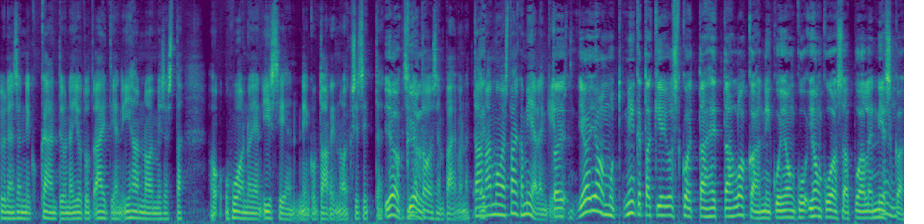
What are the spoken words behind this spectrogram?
yleensä niin kuin kääntyy ne jutut äitien ihannoimisesta huonojen isien niin kuin tarinoiksi sitten joo, kyllä. toisen päivänä. Tämä on Et, mun mielestä aika mielenkiintoista. Toi, joo, joo, mutta minkä takia just koittaa heittää lokaan niin kuin jonkun, jonkun osapuolen niska?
